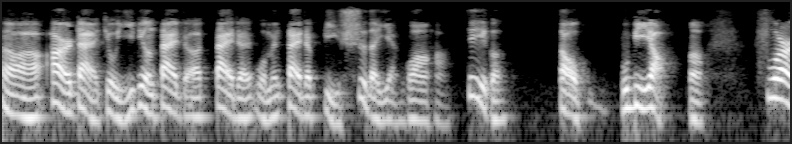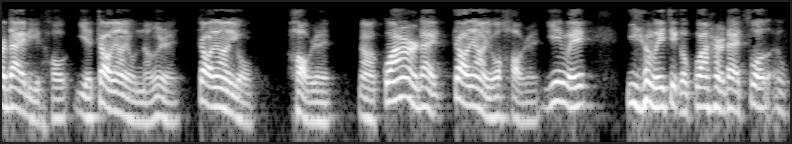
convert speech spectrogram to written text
呃二代就一定带着带着我们带着鄙视的眼光哈，这个倒不必要啊。富二代里头也照样有能人，照样有好人。啊，官二代照样有好人，因为因为这个官二代做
